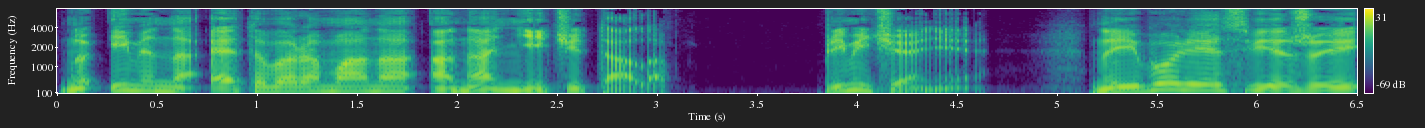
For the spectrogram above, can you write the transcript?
но именно этого романа она не читала. Примечание. Наиболее свежие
